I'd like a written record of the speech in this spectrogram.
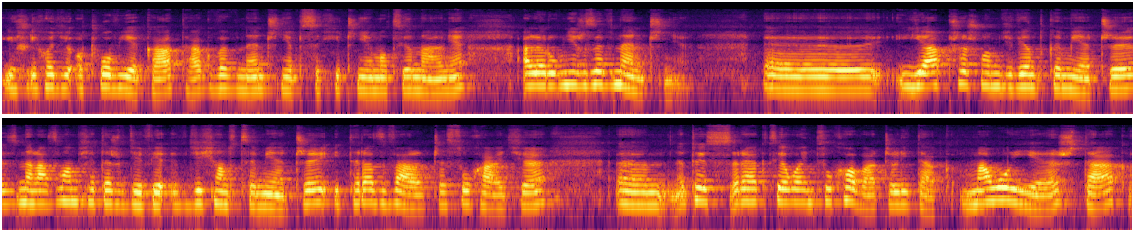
jeśli chodzi o człowieka, tak, wewnętrznie, psychicznie, emocjonalnie, ale również zewnętrznie. E, Ja przeszłam dziewiątkę mieczy, znalazłam się też w, dziesiątce mieczy i teraz walczę, słuchajcie. em, To jest reakcja łańcuchowa, czyli tak, mało jesz, tak,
